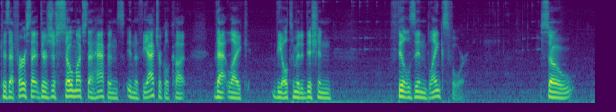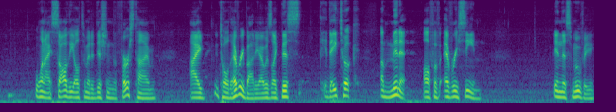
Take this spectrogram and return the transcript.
Because at first, I, there's just so much that happens in the theatrical cut that like the ultimate edition fills in blanks for. So when I saw the ultimate edition the first time, I told everybody I was like this they took a minute off of every scene in this movie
